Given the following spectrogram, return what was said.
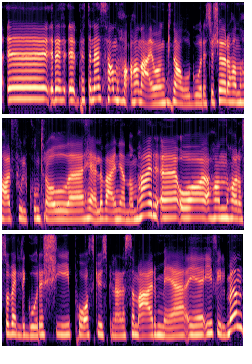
uh, Petter Næss han, han, er jo en knallgod regissør, og han har full kontroll uh, hele veien gjennom her. Uh, og han har også veldig god regi på skuespillerne som er med i, i filmen.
